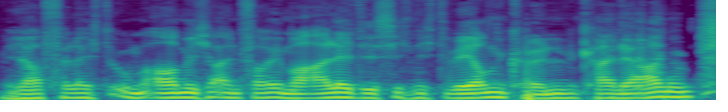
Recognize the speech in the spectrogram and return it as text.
Ja, vielleicht umarme ich einfach immer alle, die sich nicht wehren können, keine Ahnung.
